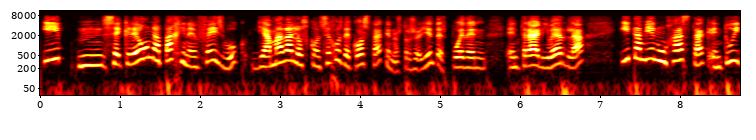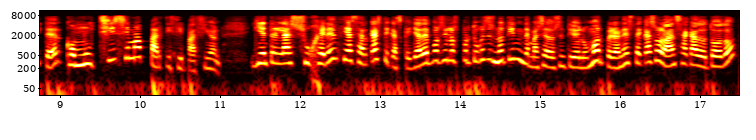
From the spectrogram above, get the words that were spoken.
y mm, se creó una página en Facebook llamada Los Consejos de Costa, que nuestros oyentes pueden entrar y verla, y también un hashtag en Twitter con muchísima participación. Y entre las sugerencias sarcásticas, que ya de por sí los portugueses no tienen demasiado sentido del humor, pero en este caso lo han sacado todo,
